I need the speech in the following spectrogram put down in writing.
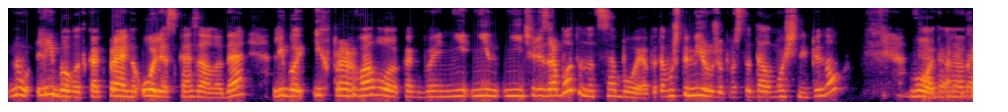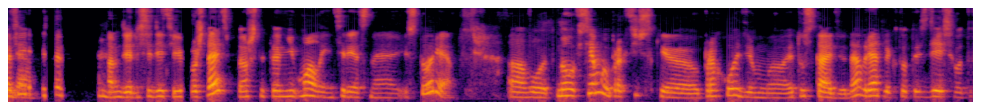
ну, либо вот, как правильно Оля сказала, да, либо их прорвало как бы не, не, не через работу над собой, а потому что мир уже просто дал мощный пинок. Вот. Да, да, Хотя да на самом деле сидеть и его ждать, потому что это малоинтересная история. А, вот. Но все мы практически проходим э, эту стадию. Да? Вряд ли кто-то здесь, вот,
